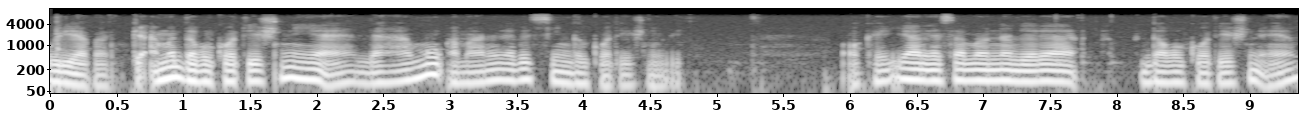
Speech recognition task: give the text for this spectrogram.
وریا بە کە ئەمە دەبڵ کۆتێشنی یە لە هەموو ئەمانە دەبێت سینگل کۆتێشنی بیت ئۆکەی یان ئێستا بە نە لێرە دەبڵ کۆتێشن ئێم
